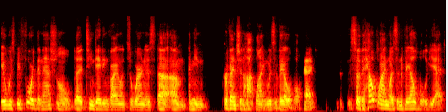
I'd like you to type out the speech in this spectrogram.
it was before the National uh, Teen Dating Violence Awareness, uh, um, I mean, prevention hotline was available. Okay. So the helpline wasn't available yet,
